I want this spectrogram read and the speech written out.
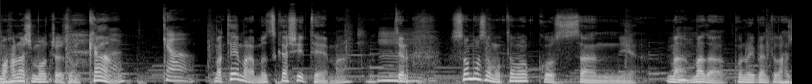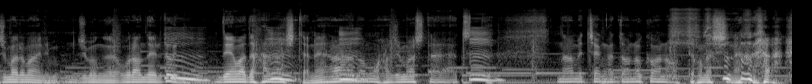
もう話もうちょいその can、キャン。まあ、テーマが難しいテーマ、っていうのはそもそもともこさんに、まあ、まだこのイベントが始まる前に自分がオランダにいる時に電話で話してね「ああどうも始めました」っつって「なめちゃんがどうのこうの」って話しながら。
